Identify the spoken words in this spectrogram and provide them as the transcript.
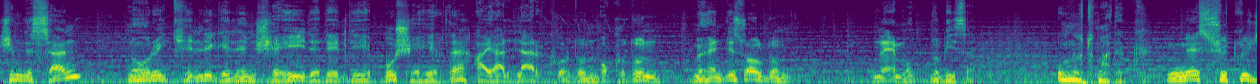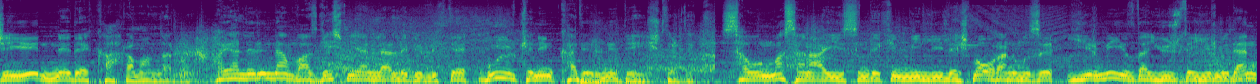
Şimdi sen Nuri Killigil'in şehit edildiği bu şehirde hayaller kurdun, okudun, mühendis oldun. Ne mutlu bize. Unutmadık. Ne Sütlüce'yi ne de kahramanlarını. Hayallerinden vazgeçmeyenlerle birlikte bu ülkenin kaderini değiştirdik. Savunma sanayisindeki millileşme oranımızı 20 yılda %20'den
